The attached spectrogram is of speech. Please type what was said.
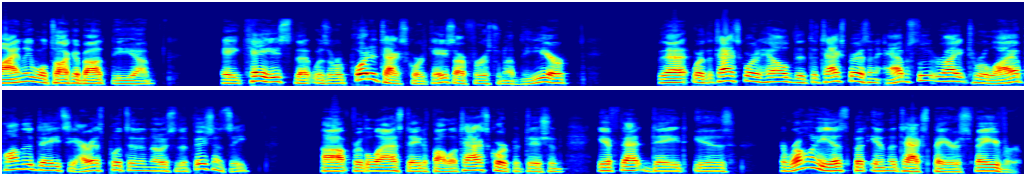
Finally, we'll talk about the uh, a case that was a reported tax court case, our first one of the year, that where the tax court held that the taxpayer has an absolute right to rely upon the dates the IRS puts in a notice of deficiency uh, for the last day to file a tax court petition if that date is erroneous but in the taxpayer's favor.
